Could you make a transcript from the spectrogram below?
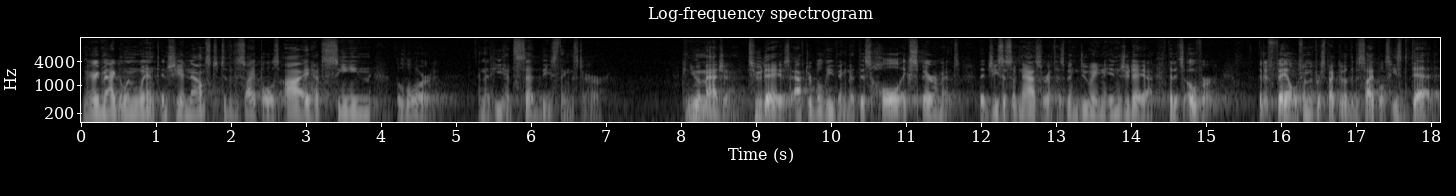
Mary Magdalene went, and she announced to the disciples, I have seen the Lord, and that he had said these things to her. Can you imagine, two days after believing that this whole experiment that Jesus of Nazareth has been doing in Judea, that it's over, that it failed from the perspective of the disciples. He's dead.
